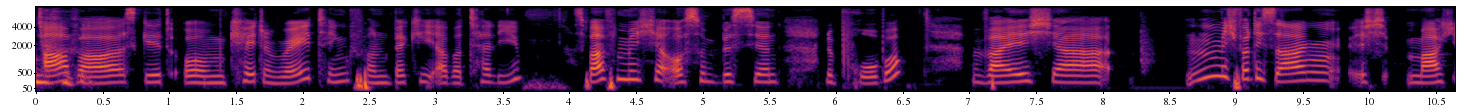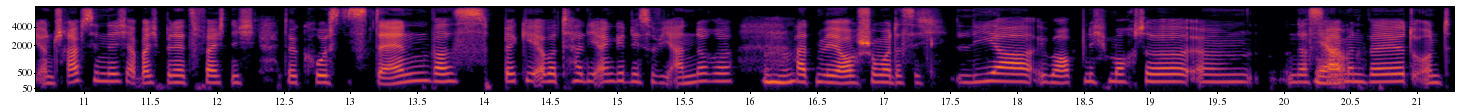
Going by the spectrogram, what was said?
Aber es geht um „Kate and Rating“ von Becky Albertalli. Es war für mich ja auch so 'n bisschen 'ne Probe, weil ich ja hm, ich würde nicht sagen, ich mag ihren Schreibstil nicht, aber ich bin jetzt vielleicht nicht der größte Stan, was Becky Albertalli angeht, nicht so wie andere. Mhm. Hatten wir ja auch schon mal, dass ich Lia überhaupt nicht mochte, ähm, in der Ja. Simon-Welt und,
